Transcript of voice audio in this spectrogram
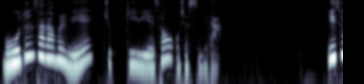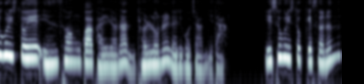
모든 사람을 위해 죽기 위해서 오셨습니다. 예수 그리스도의 인성과 관련한 결론을 내리고자 합니다. 예수 그리스도께서는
